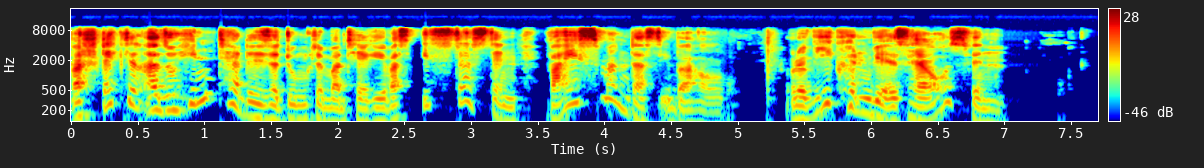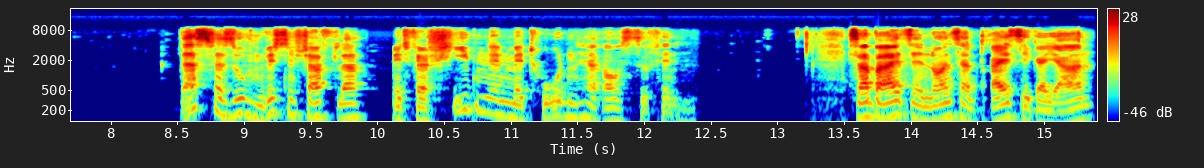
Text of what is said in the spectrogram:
Was steckt denn also hinter dieser dunklen Materie? Was ist das denn? Weiß man das überhaupt? Oder wie können wir es herausfinden? Das versuchen Wissenschaftler mit verschiedenen Methoden herauszufinden. Es war bereits in den 1930er Jahren,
